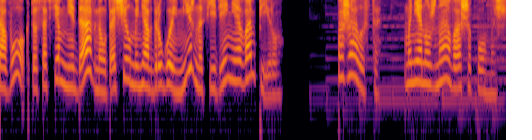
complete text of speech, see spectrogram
того, кто совсем недавно утащил меня в другой мир на съедение вампиру. Пожалуйста, мне нужна ваша помощь.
